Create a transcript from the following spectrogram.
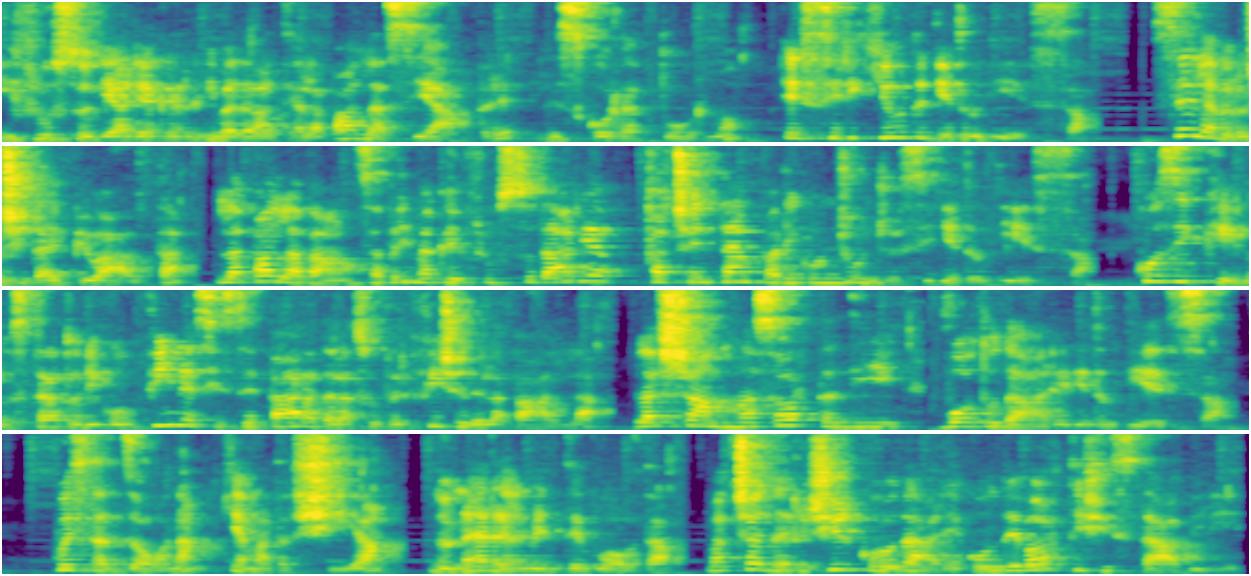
Il flusso di aria che arriva davanti alla palla si apre, le scorre attorno e si richiude dietro di essa. Se la velocità è più alta, la palla avanza prima che il flusso d'aria faccia in tempo a ricongiungersi dietro di essa, così che lo strato di confine si separa dalla superficie della palla, lasciando una sorta di vuoto d'aria dietro di essa. Questa zona, chiamata scia, non è realmente vuota, ma c'è del ricircolo d'aria con dei vortici stabili,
